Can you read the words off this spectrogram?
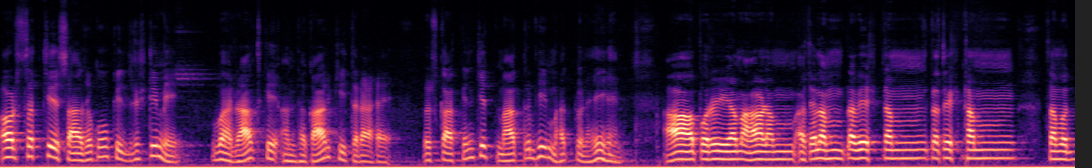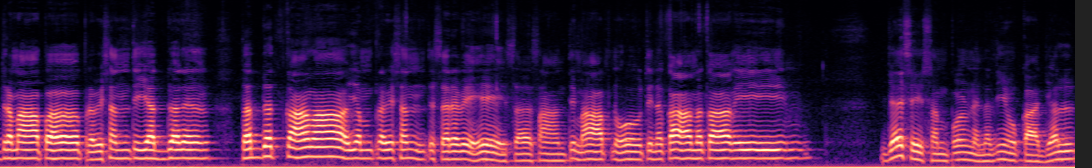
और सच्चे साधकों की दृष्टि में वह रात के अंधकार की तरह है। उसका किंचित मात्र भी महत्व नहीं है। आपुर्यमाणम अचलम प्रविष्टम प्रतिष्ठम समुद्रमाप प्रविशन्ति यद्वद्। तद्वत्कामायं प्रविशन्ति सर्वे। स शांतिमापनोति न काम कामी जैसे संपूर्ण नदियों का जल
